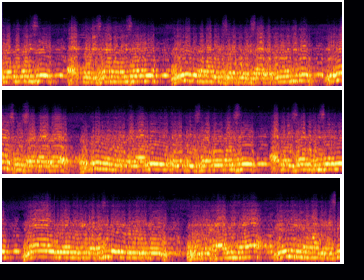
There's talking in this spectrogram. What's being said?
சிறப்பு பரிசு. அத்தனை சிறப்பு பரிசு. பரிசாக தொழிலதிபர் இளையாஸ்வர் சார்பாக ஒன்றரை இரண்டுள்ள ஒன்று சிறப்பு பரிசு அத்தனை சிறப்பு பரிசுகளையும் விழாவுடன் இருக்கின்ற பரிசு பெறுவதற்கு ஒரு காலையா ஏழு மாவட்ட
